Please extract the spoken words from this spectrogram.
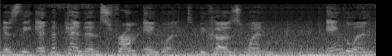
is the independence from England because when England,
